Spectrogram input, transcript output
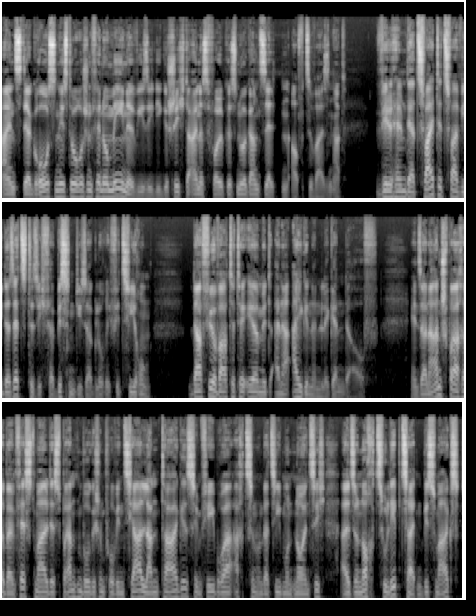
eins der großen historischen Phänomene, wie sie die Geschichte eines Volkes nur ganz selten aufzuweisen hat. Wilhelm II. zwar widersetzte sich verbissen dieser Glorifizierung, dafür wartete er mit einer eigenen Legende auf. In seiner Ansprache beim Festmahl des Brandenburgischen Provinziallandtages im Februar 1897, also noch zu Lebzeiten Bismarcks,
